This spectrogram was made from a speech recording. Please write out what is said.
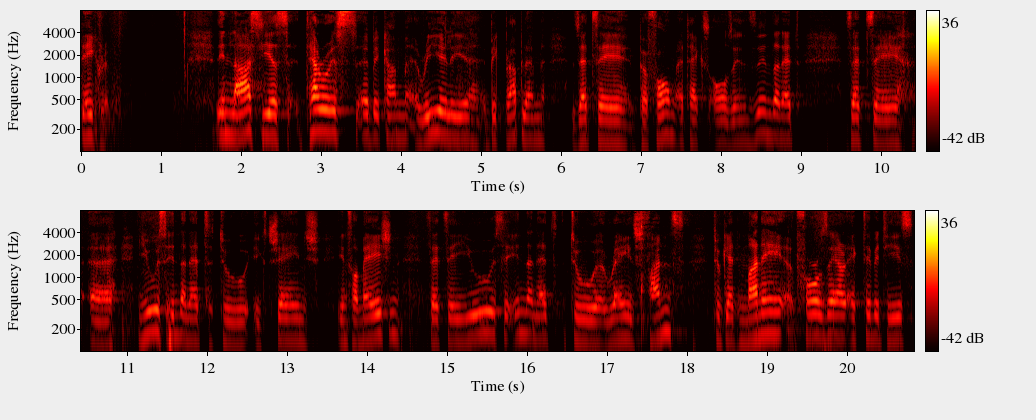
decrypt. In last years, terrorists uh, become really a big problem that they perform attacks also in the internet, that they uh, use internet to exchange information, that they use the internet to raise funds, to get money for their activities,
